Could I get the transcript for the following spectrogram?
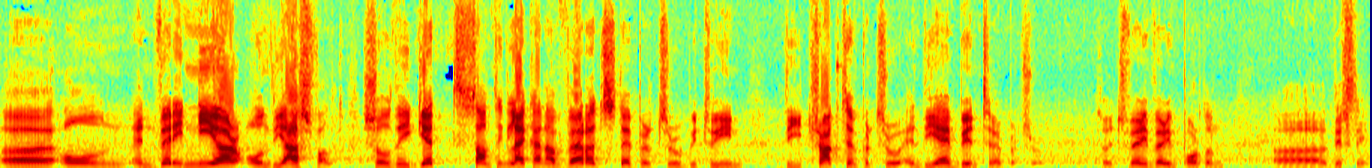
uh, on and very near on the asphalt. So they get something like an average temperature between the track temperature and the ambient temperature. So it's very very important uh, this thing.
